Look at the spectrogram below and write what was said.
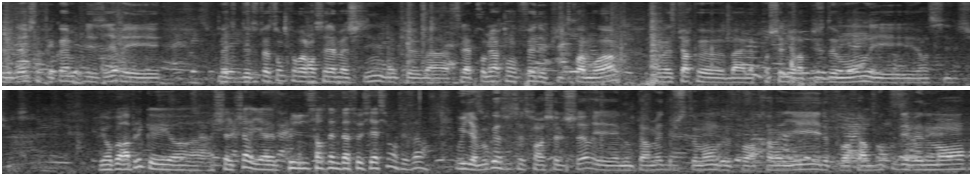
ces visages, ça fait quand même plaisir. Et bah, de toute façon, il faut relancer la machine. Donc bah, c'est la première qu'on fait depuis trois mois. On espère que la prochaine, il y aura plus de monde et ainsi de suite. Et on peut rappeler qu'à Shelcher, il y a plus d'une centaine d'associations, c'est ça? Oui, il y a beaucoup d'associations à Shelcher et elles nous permettent justement de pouvoir travailler, de pouvoir faire beaucoup d'événements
